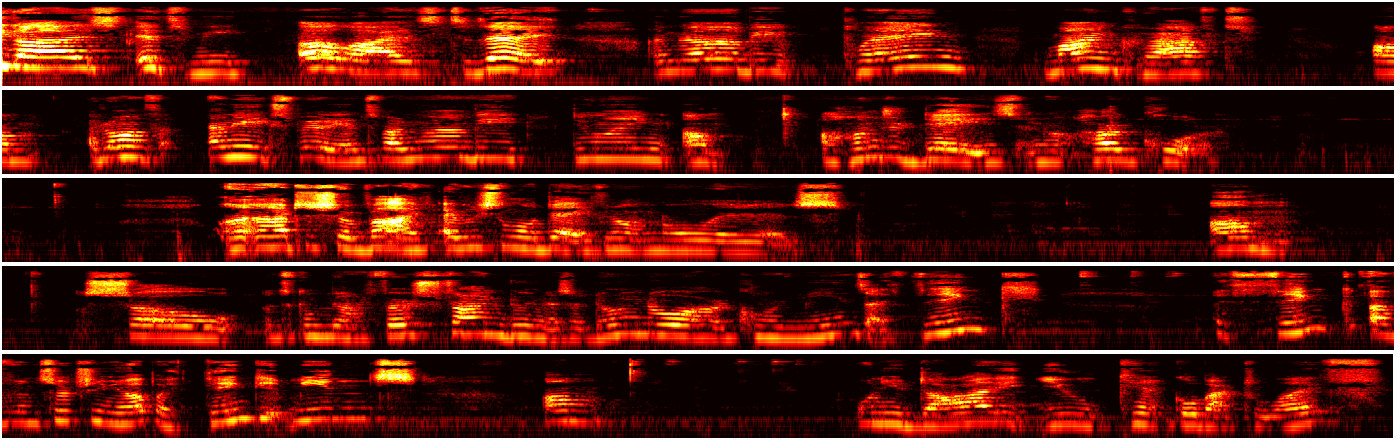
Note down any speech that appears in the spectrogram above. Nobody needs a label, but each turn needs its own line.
Hey guys, it's me, Elias. Today, I'm gonna be playing Minecraft. Um, I don't have any experience, but I'm gonna be doing um 100 days in hardcore. I have to survive every single day if you don't know what it is. Um, so it's gonna be my first time doing this. I don't even know what hardcore means. I think I think I've been searching it up. I think it means um when you die you can't go back to life.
